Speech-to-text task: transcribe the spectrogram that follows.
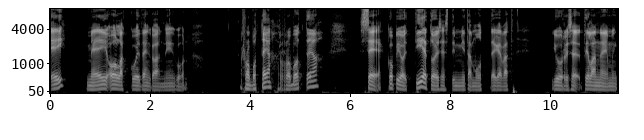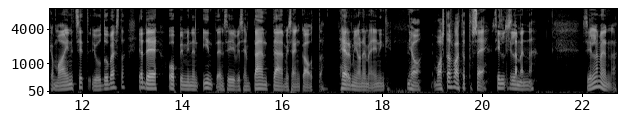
ei. Me ei olla kuitenkaan niin kuin Robotteja. robotteja. C. Kopioi tietoisesti, mitä muut tekevät. Juuri se tilanne, minkä mainitsit YouTubesta. Ja D. Oppiminen intensiivisen pänttäämisen kautta. Hermione-meininki. Joo, vastausvaihtoehto C. Sillä, sillä mennään. Sillä mennään.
